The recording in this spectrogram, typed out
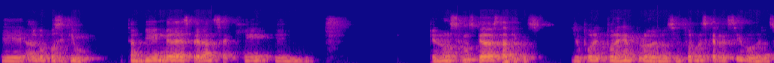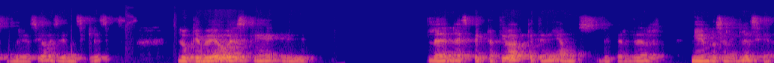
eh, algo positivo. También me da esperanza que, eh, que no nos hemos quedado estáticos. Yo, por, por ejemplo, los informes que recibo de las congregaciones y de las iglesias, lo que veo es que eh, la, la, expectativa que teníamos de perder miembros en la iglesia,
